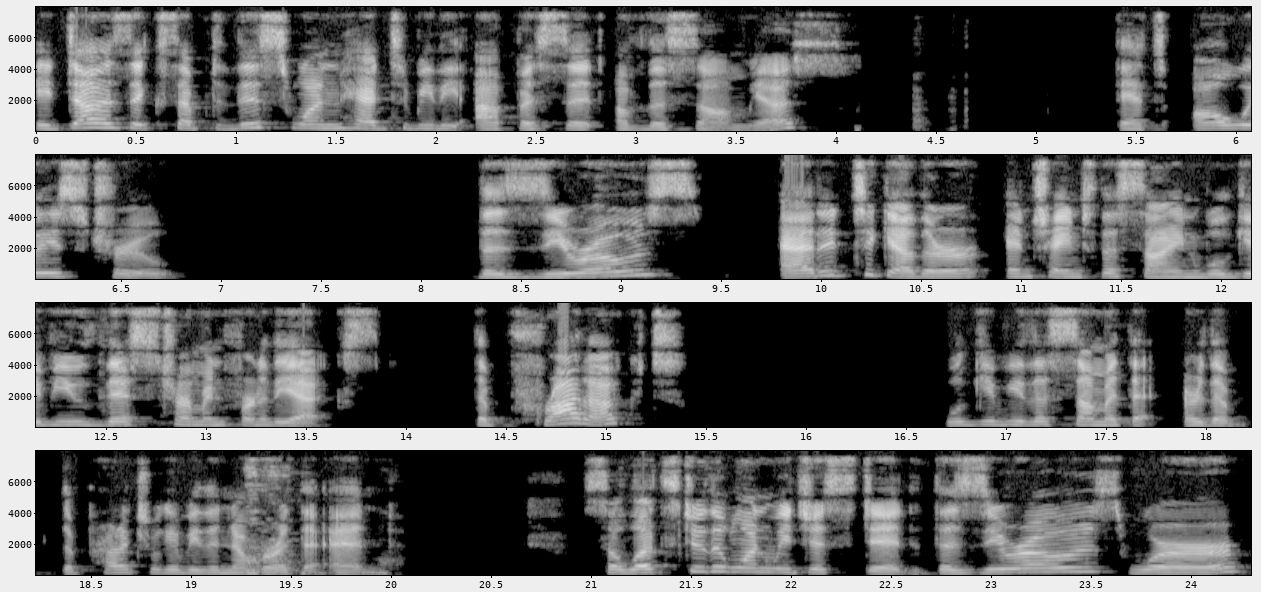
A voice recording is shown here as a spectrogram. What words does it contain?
It does, except this one had to be the opposite of the sum, yes? That's always true. The zeros added together and change the sign will give you this term in front of the x. The product will give you the sum at the, or the, the product will give you the number at the end. So let's do the one we just did. The zeros were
